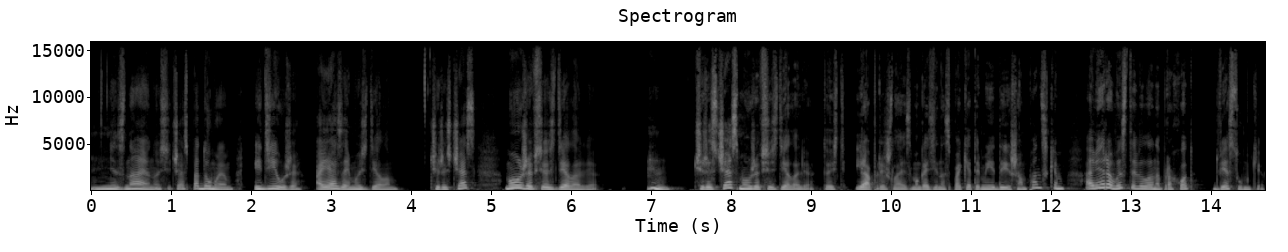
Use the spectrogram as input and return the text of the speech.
«Не знаю, но сейчас подумаем. Иди уже, а я займусь делом. Через час мы уже все сделали». Через час мы уже все сделали. То есть я пришла из магазина с пакетами еды и шампанским, а Вера выставила на проход две сумки.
